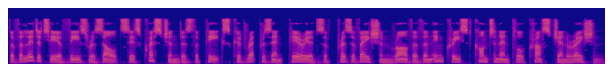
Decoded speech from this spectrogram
The validity of these results is questioned as the peaks could represent periods of preservation rather than increased continental crust generation.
